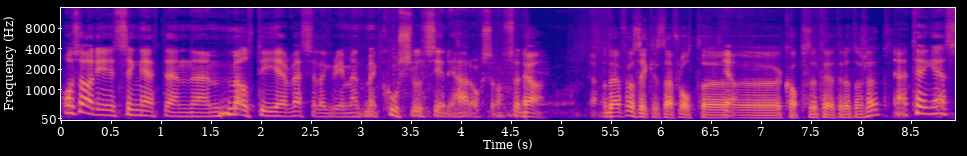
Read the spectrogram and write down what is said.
Og så har de signert en uh, multi-year vessel agreement med Kosel, sier de her også. Så det ja. Ja. Det er for å sikre seg flåtekapasitet, ja. rett og slett? Ja, TGS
